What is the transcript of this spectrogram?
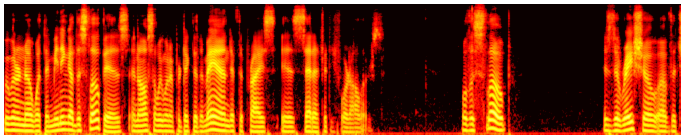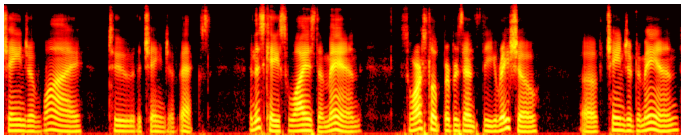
we want to know what the meaning of the slope is, and also we want to predict the demand if the price is set at $54. Well, the slope is the ratio of the change of y to the change of x. In this case, y is demand, so our slope represents the ratio of change of demand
